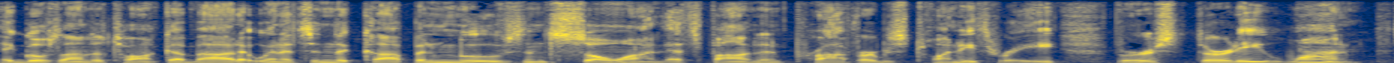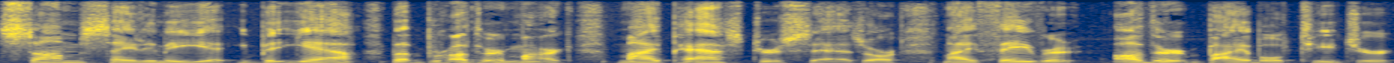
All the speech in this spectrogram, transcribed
It goes on to talk about it when it's in the cup and moves and so on. That's found in Proverbs 23, verse 31. Some say to me, yeah, but yeah, but Brother Mark, my pastor says, or my favorite other Bible teacher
